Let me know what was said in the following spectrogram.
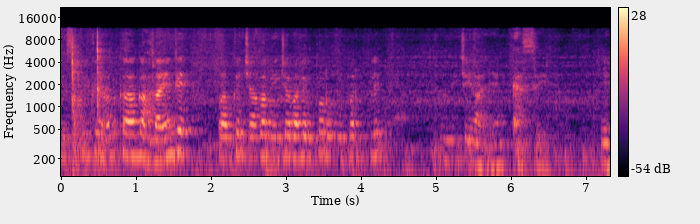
اس طریقے ہلکا ہلکا ہلائیں گے تو آپ کے چاول نیچے والے اوپر اور اوپر پلے نیچے آ جائیں۔ گے ایسے۔ جی۔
